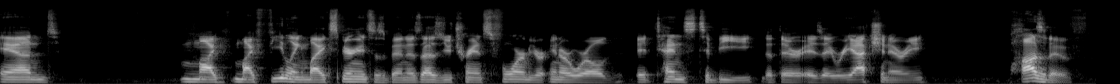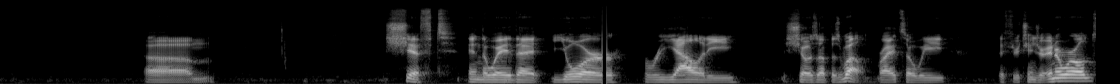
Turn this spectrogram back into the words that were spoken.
And my my feeling, my experience has been is as you transform your inner world, it tends to be that there is a reactionary, positive um, shift in the way that your reality shows up as well, right? So we if you change your inner world,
